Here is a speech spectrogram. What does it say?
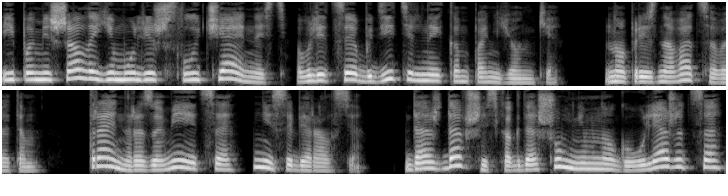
и помешала ему лишь случайность в лице бдительной компаньонки. Но признаваться в этом Трайн, разумеется, не собирался. Дождавшись, когда шум немного уляжется,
